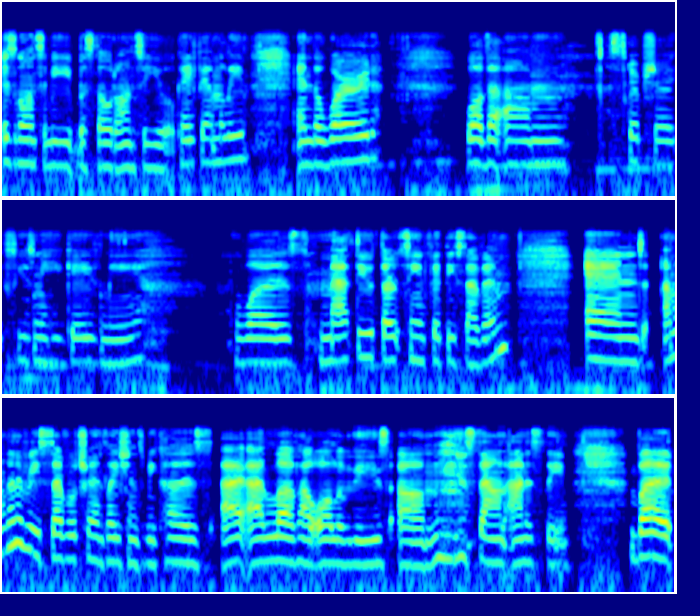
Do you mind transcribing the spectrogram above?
is going to be bestowed onto you, okay, family? And the word, well, the um scripture, excuse me, he gave me was Matthew 13 57. And I'm going to read several translations because I, I love how all of these um, sound, honestly. But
